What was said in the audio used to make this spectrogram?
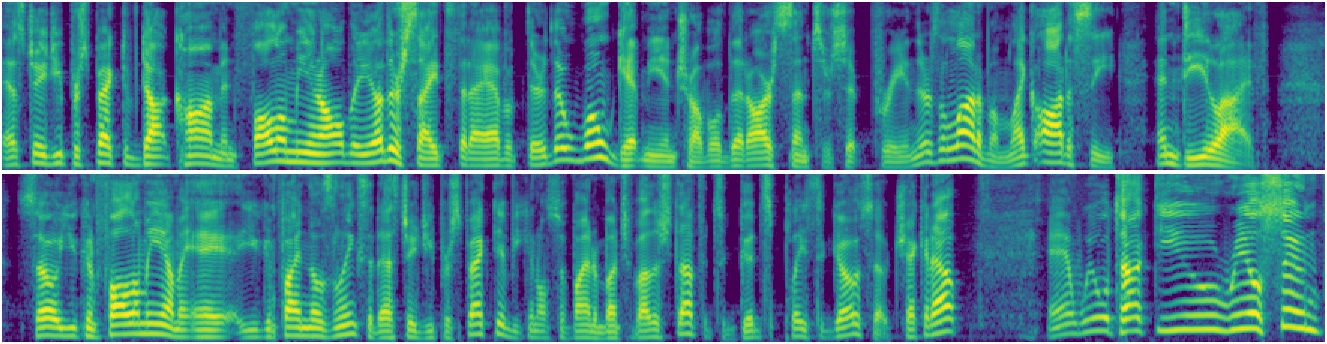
sjgperspective.com, and follow me on all the other sites that I have up there that won't get me in trouble, that are censorship free. And there's a lot of them, like Odysee and D Live. So you can follow me. I'm a, you can find those links at SJG Perspective. You can also find a bunch of other stuff. It's a good place to go. So check it out. And we will talk to you real soon.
